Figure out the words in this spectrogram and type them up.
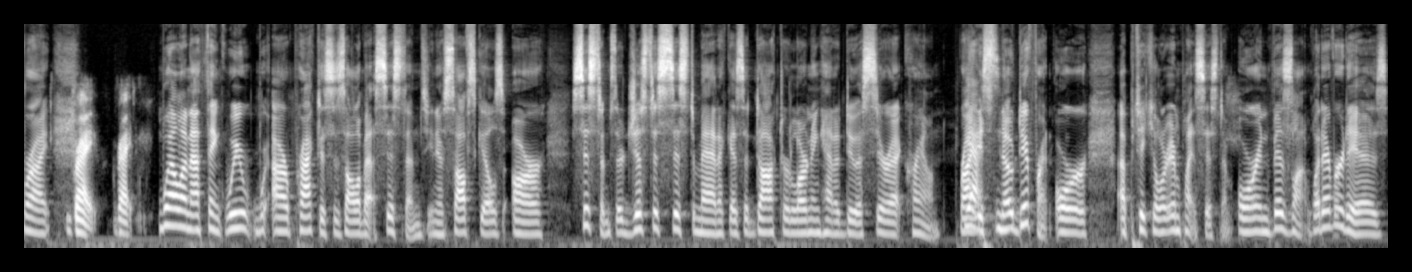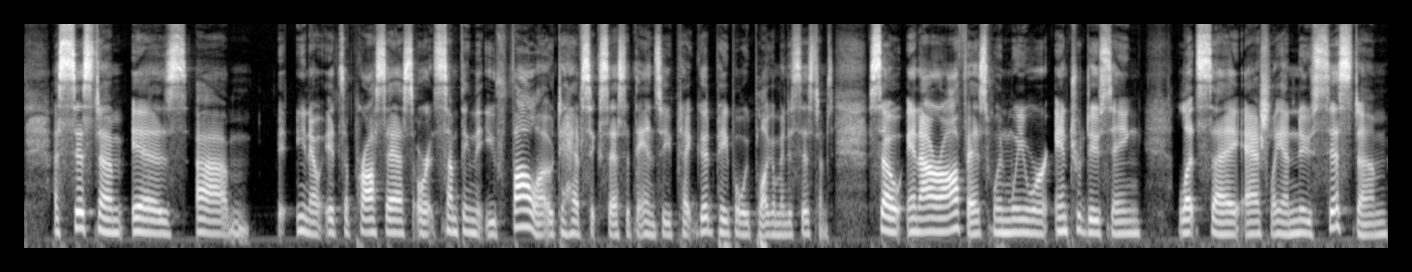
right. right, right. Well, and I think we our practice is all about systems. You know, soft skills are systems. They're just as systematic as a doctor learning how to do a CEREC crown, right? Yes. It's no different, or a particular implant system, or Invisalign, whatever it is. A system is. Um, it- you know, it's a process or it's something that you follow to have success at the end. So you take good people, we plug them into systems. So in our office, when we were introducing, let's say, Ashley, a new system,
